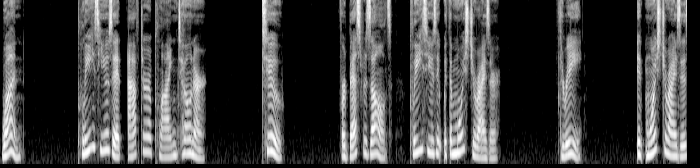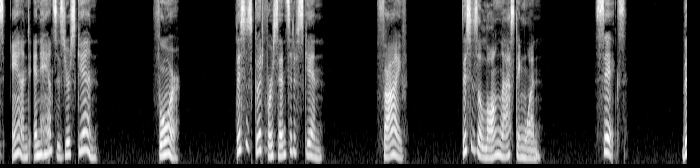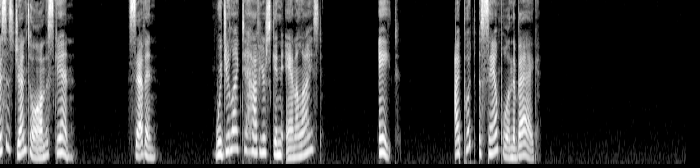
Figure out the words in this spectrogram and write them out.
1. Please use it after applying toner. 2. For best results, please use it with a moisturizer. 3. It moisturizes and enhances your skin. 4. This is good for sensitive skin. 5. This is a long lasting one. 6. This is gentle on the skin. 7. Would you like to have your skin analyzed? 8. I put a sample in the bag.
